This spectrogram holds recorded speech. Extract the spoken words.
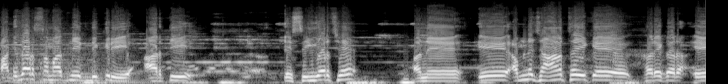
પાટીદાર સમાજની એક દીકરી આરતી એ સિંગર છે અને એ અમને જાણ થઈ કે ખરેખર એ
